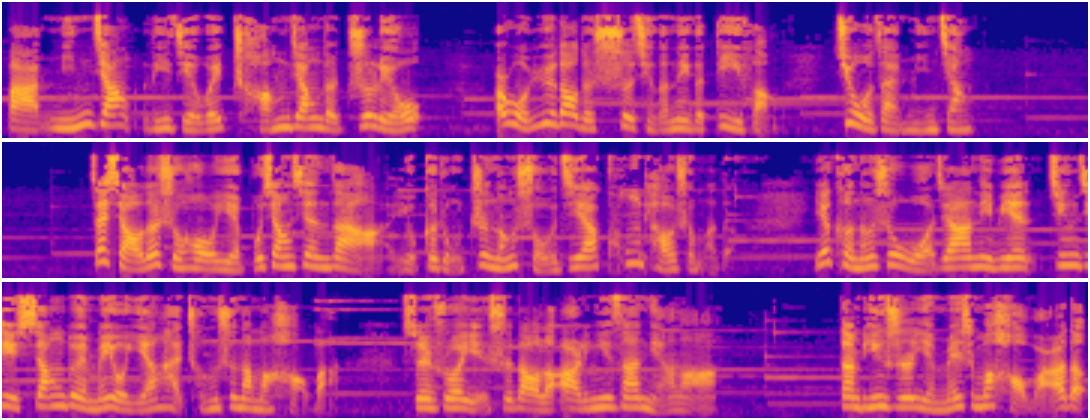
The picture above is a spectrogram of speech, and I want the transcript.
把岷江理解为长江的支流。而我遇到的事情的那个地方就在岷江。在小的时候，也不像现在啊，有各种智能手机啊、空调什么的。也可能是我家那边经济相对没有沿海城市那么好吧，所以说也是到了二零一三年了啊，但平时也没什么好玩的。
